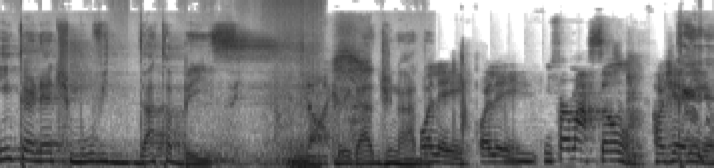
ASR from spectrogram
Internet Movie Database. Nice. Obrigado de nada. Olha aí, olha aí. Informação, Rogerinho.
